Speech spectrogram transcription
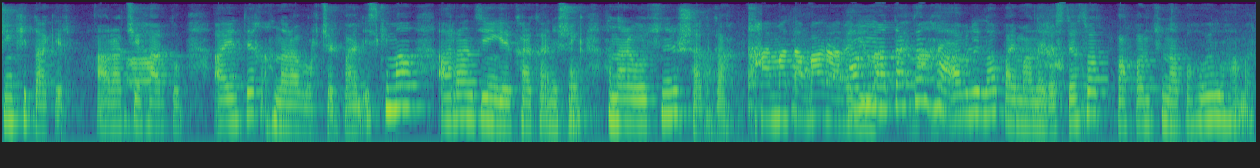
շենքի տակ էր առաջի հարկում այնտեղ հնարավոր չէր բայել իսկ հիմա առանձին երկհարկանիշենք հնարավորությունները շատ կա համատաբար ավելի համատական հա ավելի լավ պայմաններ է ստեղծված պահպանություն ապահովելու համար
